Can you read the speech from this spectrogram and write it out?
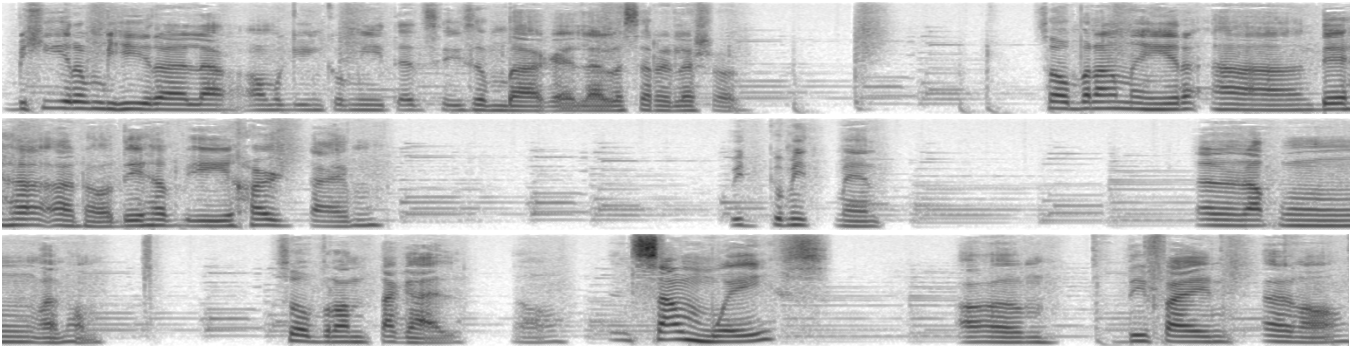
bihirang-bihira lang ang maging committed sa isang bagay, lalo sa relasyon. Sobrang mahira, uh, they, ha, ano, they have a hard time with commitment. Lalo na kung, ano, sobrang tagal. No? In some ways, um, they find, ano,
